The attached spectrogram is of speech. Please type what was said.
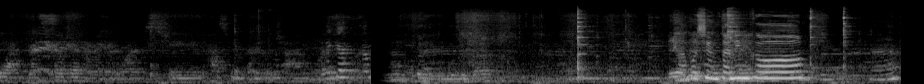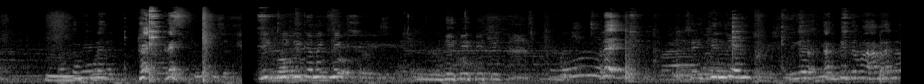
Yeah, that's so generally it works. She has to be part of the child. Tapos yung tanim ko. Hmm. Nick, ka nag Nick. Si Jinjen. Hindi ka, ang dito ano?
